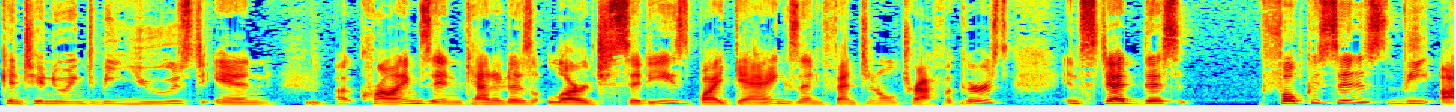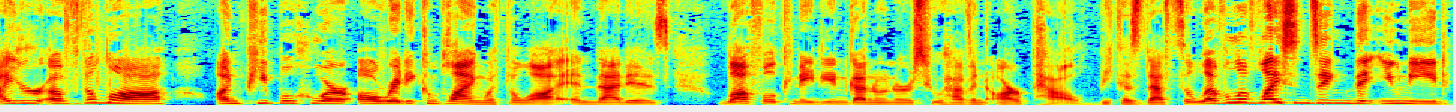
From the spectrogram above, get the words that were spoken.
continuing to be used in uh, crimes in Canada's large cities by gangs and fentanyl traffickers. Instead, this focuses the ire of the law on people who are already complying with the law, and that is lawful Canadian gun owners who have an RPAL, because that's the level of licensing that you need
